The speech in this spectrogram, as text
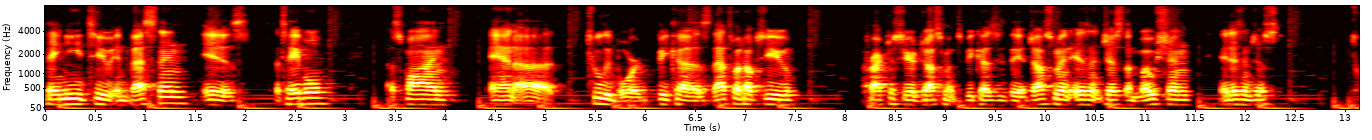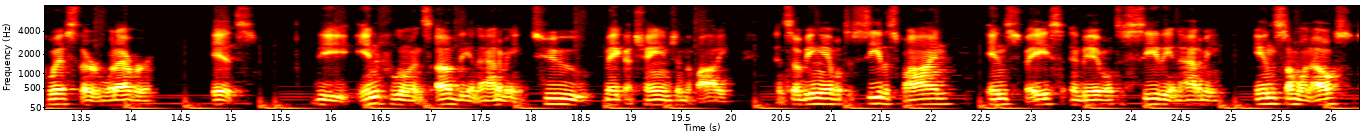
they need to invest in is a table, a spine, and a Thuli board because that's what helps you practice your adjustments because the adjustment isn't just a motion, it isn't just twist or whatever. It's the influence of the anatomy to make a change in the body. And so being able to see the spine in space and be able to see the anatomy in someone else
